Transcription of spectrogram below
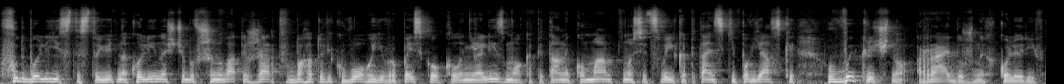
Футболісти стають на коліна, щоб вшанувати жертв багатовікового європейського колоніалізму. А капітани команд носять свої капітанські пов'язки виключно райдужних кольорів.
